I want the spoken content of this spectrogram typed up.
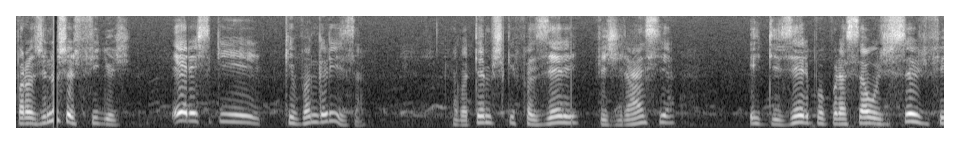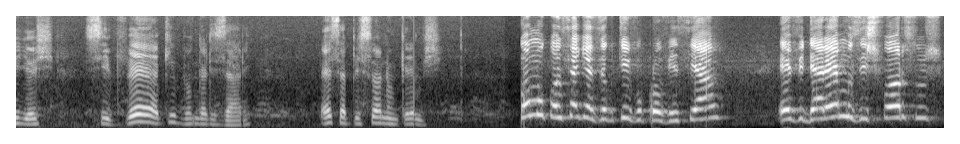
para os nossos filhos. Eles que, que evangeliza. Agora temos que fazer vigilância e dizer à população, os seus filhos, se vê aqui evangelizar, essa pessoa não queremos. Como Conselho Executivo Provincial, evitaremos esforços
